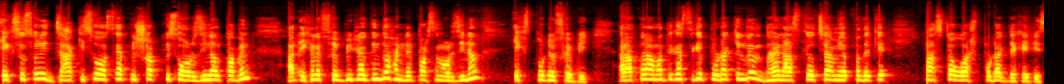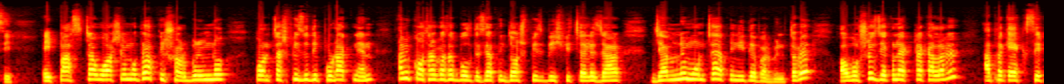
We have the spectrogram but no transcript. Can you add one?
এক্সেসরি যা কিছু আছে আপনি সব কিছু অরিজিনাল পাবেন। আর এখানে ফেব্রিকটাও কিন্তু হান্ড্রেড পার্সেন্ট অরিজিনাল এক্সপোর্টের ফেব্রিক আর আপনারা আমাদের কাছ থেকে প্রোডাক্ট কিনবেন, ধরেন আজকে হচ্ছে আমি আপনাদেরকে পাঁচটা ওয়াশ প্রোডাক্ট দেখাইতেছি। এই পাঁচটা ওয়াশের মধ্যে আপনি সর্বনিম্ন পঞ্চাশ পিস যদি প্রোডাক্ট নেন, আমি কথার কথা বলতেছি, আপনি দশ পিস বিশ পিস চাইলে যা যেমনি মন চায় আপনি নিতে পারবেন। তবে অবশ্যই যে কোনো একটা কালারের আপনাকে এক সেট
